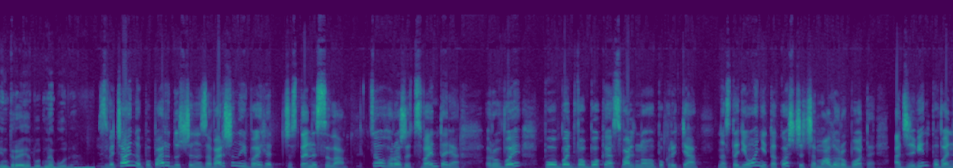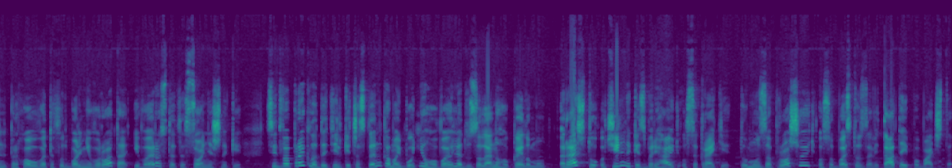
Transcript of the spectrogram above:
інтриги тут не буде. Звичайно, попереду ще не завершений вигляд частини села. Це огорожа цвинтаря, рови по обидва боки асфальтного покриття. На стадіоні також ще чимало роботи, адже він повинен приховувати футбольні ворота і виростити соняшники. Ці два приклади тільки частинка майбутнього вигляду зеленого килиму. Решту очільники зберігають у секреті, тому запрошують особисто завітати і побачити.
